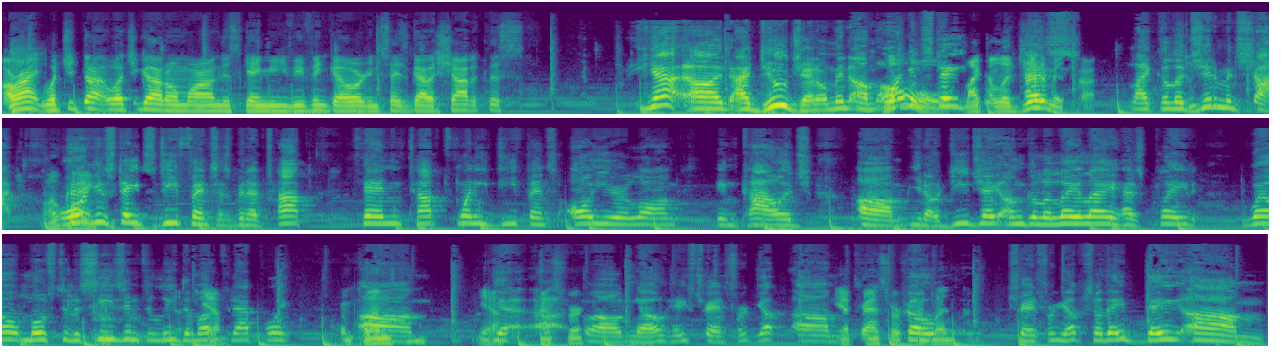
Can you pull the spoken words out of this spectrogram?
All right, what you got? What you got, Omar, on this game? You, do you think Oregon State's got a shot at this? Yeah, uh, I do, gentlemen. Um, Oregon Oh, State like a legitimate has- shot. like a legitimate shot. Okay. Oregon State's defense has been a top 10, top 20 defense all year long in college. Um, you know, DJ Uiagalelei has played well most of the season to lead them up Yep. to that point. from Clemson. Um, yeah, yeah, uh, transfer. well, no, he's transferred. Yep. Um, yeah, transfer so- from Clemson. Transfer. Yep. So they they um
